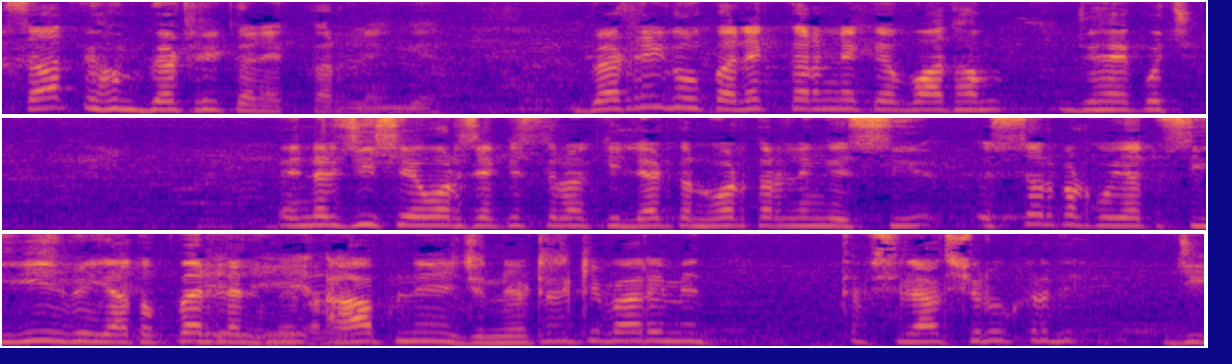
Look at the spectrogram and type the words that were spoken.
ساتھ میں ہم بیٹری کنیکٹ کر لیں گے۔ بیٹری کو کنیکٹ کرنے کے بعد ہم جو ہے کچھ انرجی سیور سے کس طرح کی لیٹ کنورٹ کر لیں گے۔ اس سرکٹ کو یا تو سیریز میں یا تو پیرل میں آپ نے جنریٹر کے بارے میں تفصیلات شروع کر دی؟ جی۔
